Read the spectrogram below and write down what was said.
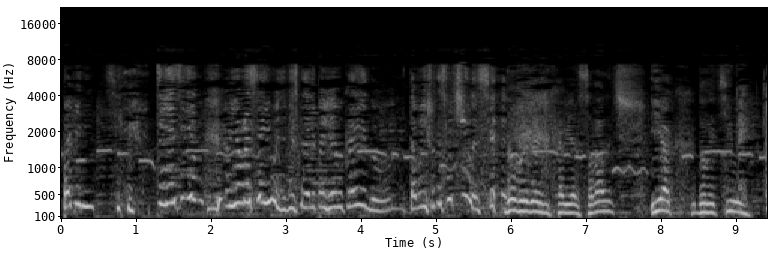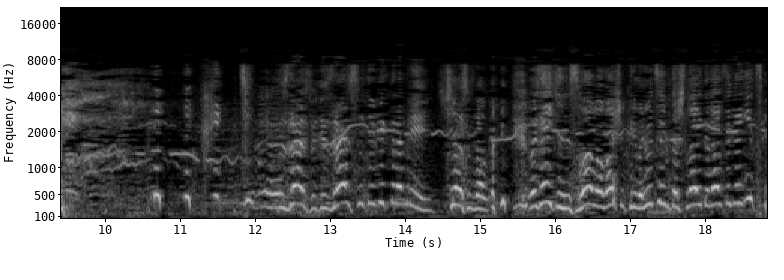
помирить. Я сидел в Евросоюзе, мне сказали, поезжай в Украину, там у них что-то случилось. Добрий день, Хав'єр Саланович. Як долетіли? Здравствуйте, здравствуйте, Виктор Андреевич. Сейчас узнал. Вы знаете, слава ваших революциях дошла и до нас за границей.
